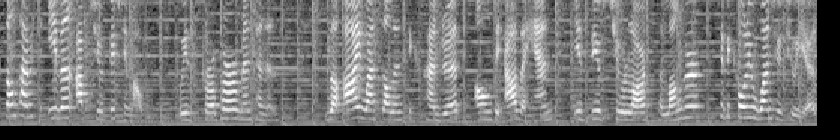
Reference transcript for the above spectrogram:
sometimes even up to 50 months, with proper maintenance. The i1600, on the other hand, is built to last longer, typically 1 to 2 years,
